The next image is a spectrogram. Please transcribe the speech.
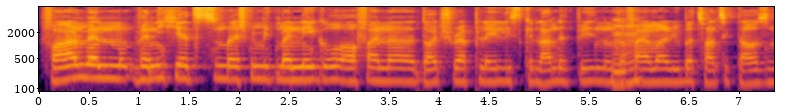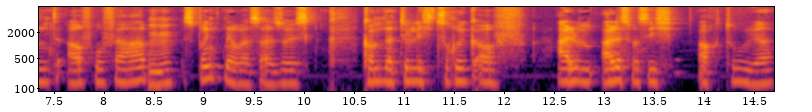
vor allem, wenn, wenn ich jetzt zum Beispiel mit meinem Negro auf einer Deutsch-Rap-Playlist gelandet bin und Mhm. auf einmal über 20.000 Aufrufe habe, Mhm. es bringt mir was. Also es kommt natürlich zurück auf allem, alles, was ich auch tue, ja.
